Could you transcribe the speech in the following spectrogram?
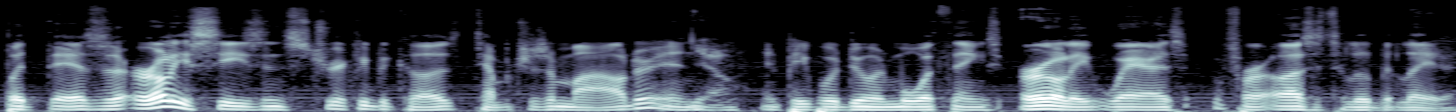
But there's an early season strictly because temperatures are milder and yeah. and people are doing more things early, whereas for us it's a little bit later.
